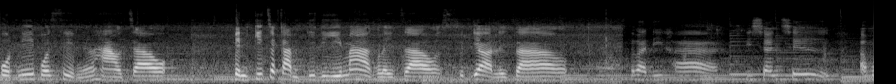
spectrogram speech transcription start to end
ปลดหนี้ปลดสินเนื้อหาวเจ้า เป็นกิจกรรมที่ดีมากเลยเจ้า สุดยอดเลยเจ้า สวัสดีค่ะ ดิฉันชื่อ อม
